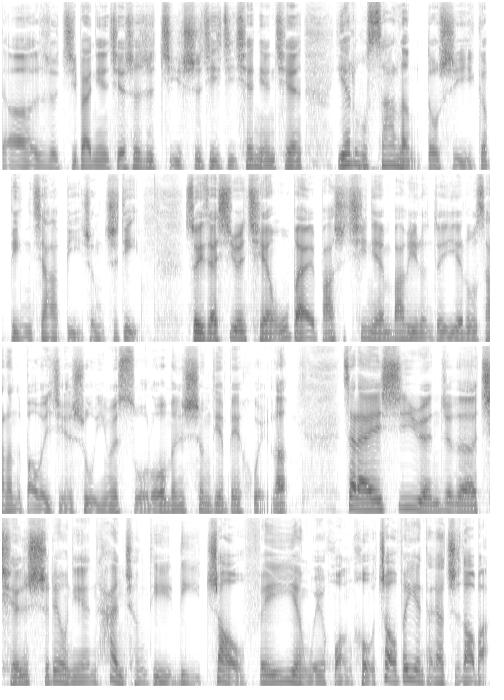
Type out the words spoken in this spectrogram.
呃，就几百年前，甚至几世纪、几千年前，耶路撒冷都是一个兵家必争之地。所以所以在西元前五百八十七年，巴比伦对耶路撒冷的包围结束，因为所罗门圣殿被毁了。再来，西元这个前十六年，汉成帝立赵飞燕为皇后。赵飞燕大家知道吧？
